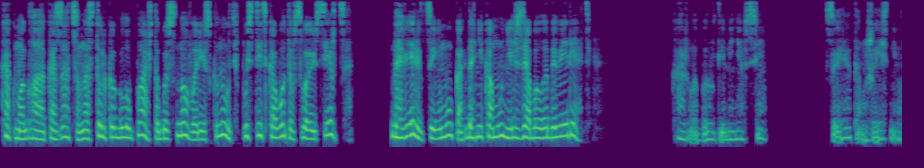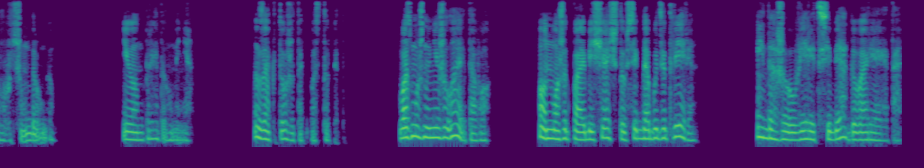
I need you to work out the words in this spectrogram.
Как могла оказаться настолько глупа, чтобы снова рискнуть, впустить кого-то в свое сердце, довериться ему, когда никому нельзя было доверять? Карло был для меня всем. Светом жизни, лучшим другом. И он предал меня. Зак тоже так поступит. Возможно, не желая того. Он может пообещать, что всегда будет верен. И даже уверить себя, говоря это.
